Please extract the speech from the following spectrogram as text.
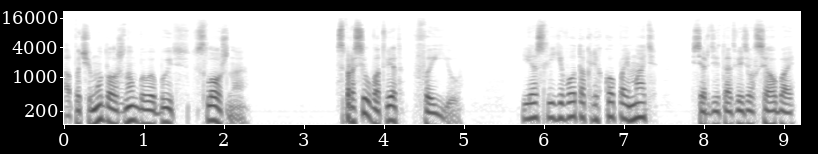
«А почему должно было быть сложно?» — спросил в ответ Фэйю. «Если его так легко поймать, — сердито ответил Сяобай,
